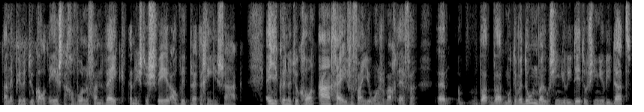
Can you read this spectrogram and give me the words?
dan heb je natuurlijk al het eerste gewonnen van de week. Dan is de sfeer ook weer prettig in je zaak. En je kunt natuurlijk gewoon aangeven van jongens, wacht even. eh, wat, wat moeten we doen? Hoe zien jullie dit? Hoe zien jullie dat?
